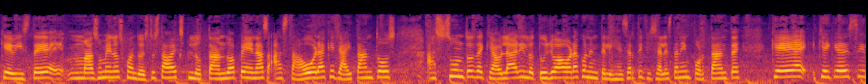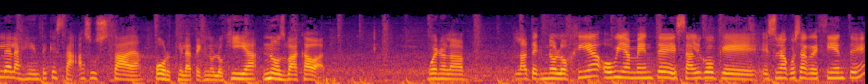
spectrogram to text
que viste eh, más o menos cuando esto estaba explotando apenas hasta ahora que ya hay tantos asuntos de qué hablar y lo tuyo ahora con inteligencia artificial es tan importante? ¿Qué, qué hay que decirle a la gente que está asustada porque la tecnología nos va a acabar? Bueno, la, la tecnología obviamente es algo que es una cosa reciente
